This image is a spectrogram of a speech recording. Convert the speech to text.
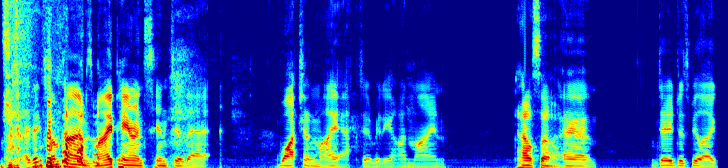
I think sometimes my parents hinted at watching my activity online, how so? and they'd just be like,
